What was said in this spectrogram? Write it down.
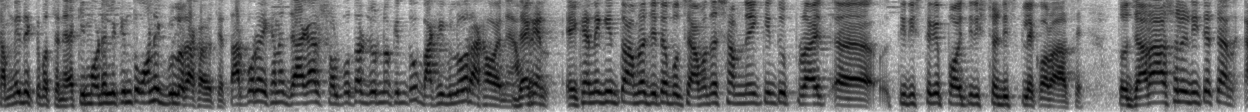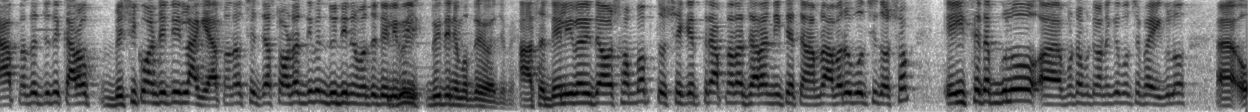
সামনেই দেখতে পাচ্ছেন একই মডেলে কিন্তু অনেকগুলো রাখা হয়েছে। তারপরে এখানে জায়গার স্বল্পতার জন্য কিন্তু বাকিগুলো রাখা হয় না। দেখেন এখানে কিন্তু আমরা যেটা বলছি আমাদের সামনেই কিন্তু প্রায় তিরিশ থেকে পঁয়ত্রিশটা ডিসপ্লে করা আছে। তো যারা আসলে নিতে চান আপনাদের যদি কারও বেশি কোয়ান্টিটি লাগে আপনারা হচ্ছে জাস্ট অর্ডার দিবেন দুই দিনের মধ্যে ডেলিভারি দুই দিনের মধ্যে হয়ে যাবে। আচ্ছা ডেলিভারি দেওয়া সম্ভব। তো সেক্ষেত্রে আপনারা যারা নিতে চান আমরা আবারও বলছি দর্শক এই সেটগুলো মোটামুটি অনেকে বলছে ভাই এগুলো ও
